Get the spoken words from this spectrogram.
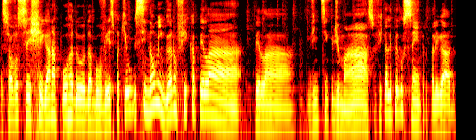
É só você chegar na porra do, da Bovespa, que eu, se não me engano, fica pela. pela 25 de março, fica ali pelo centro, tá ligado?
